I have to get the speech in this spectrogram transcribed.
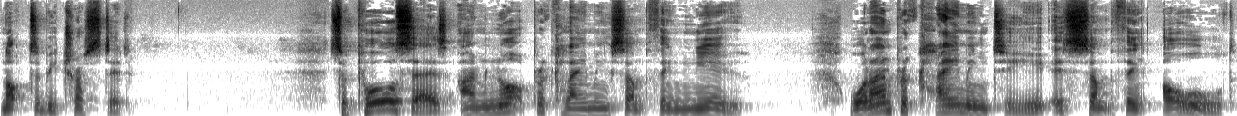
not to be trusted. So Paul says, I'm not proclaiming something new. What I'm proclaiming to you is something old.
